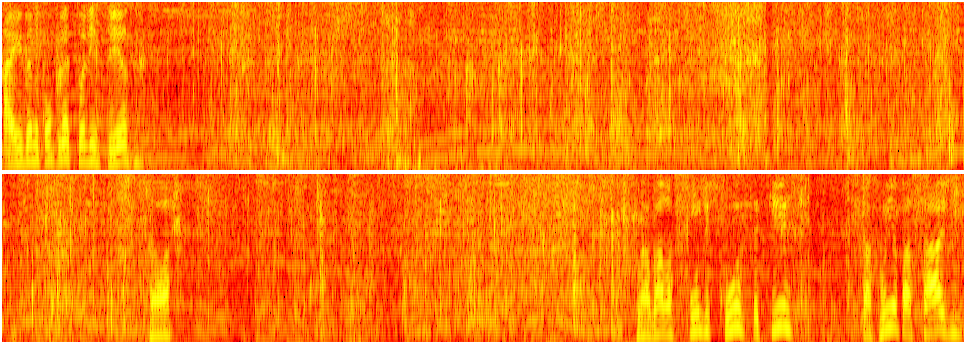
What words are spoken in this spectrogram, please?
ainda não completou a limpeza. Ó. Uma vala funda e curta aqui. Tá ruim a passagem.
